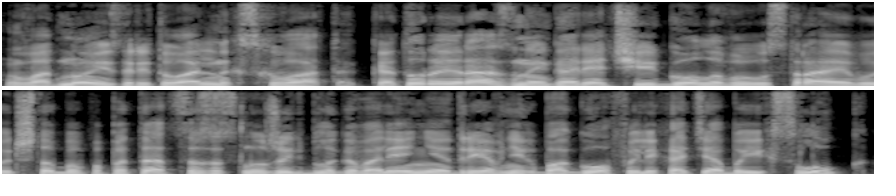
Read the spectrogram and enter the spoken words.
в одной из ритуальных схваток, которые разные горячие головы устраивают, чтобы попытаться заслужить благоволение древних богов или хотя бы их слуг?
